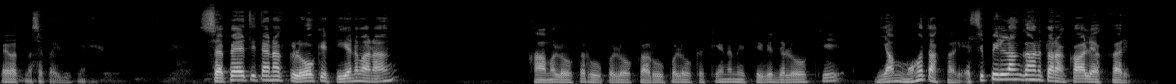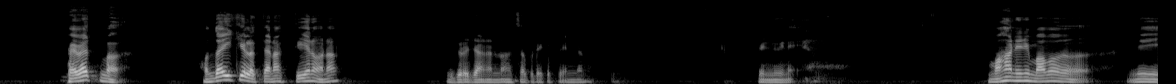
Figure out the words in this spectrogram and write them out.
පැවැත්ම සැපයිද කියන්නේ. සැප ඇති තැනක් ලෝකේ තියෙනවා නම් කාම ලෝක, රූප ලෝක, අරූප ලෝක කියන මේ ත්‍රිවිධ ලෝකේ යම් මොහොතක් හරි ඇසිපිල්ලම් ගන්න තරම් කාලයක් හරි පැවැත්ම හොඳයි කියලා තැනක් තියෙනවා නම් බුදුරජාණන් වහන්සේ අපිට ඒක පෙන්වනවා. පෙන්වන්නේ නැහැ. මහණෙනි මම මේ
